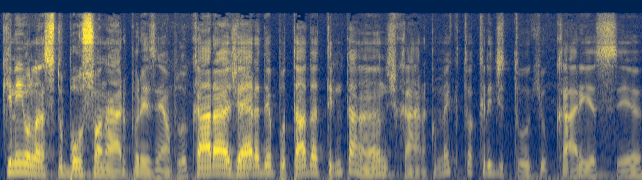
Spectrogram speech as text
Que nem o lance do Bolsonaro, por exemplo. O cara já era deputado há 30 anos, cara. Como é que tu acreditou que o cara ia ser,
